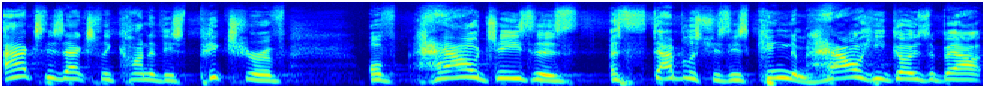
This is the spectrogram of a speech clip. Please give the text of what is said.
Acts is actually kind of this picture of, of how Jesus establishes his kingdom, how he goes about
